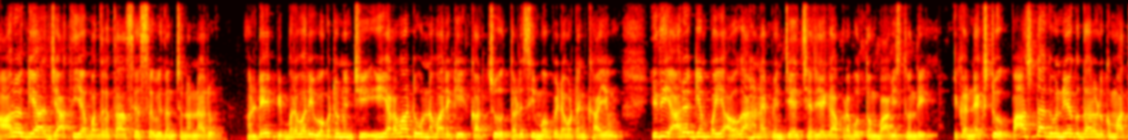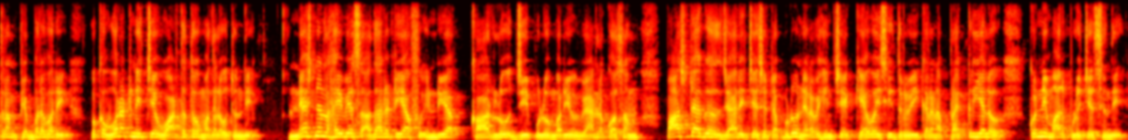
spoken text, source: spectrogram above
ఆరోగ్య జాతీయ భద్రతా సెస్ విధించనున్నారు. అంటే ఫిబ్రవరి ఒకటి నుంచి ఈ అలవాటు ఉన్నవారికి ఖర్చు తడిసి మోపెడవటం ఖాయం. ఇది ఆరోగ్యంపై అవగాహన పెంచే చర్యగా ప్రభుత్వం భావిస్తుంది. ఇక నెక్స్ట్ ఫాస్టాగ్ వినియోగదారులకు మాత్రం ఫిబ్రవరి ఒక ఊరటనిచ్చే వార్తతో మొదలవుతుంది. National highways authority of India కార్లు జీపులు మరియు వ్యాన్ల కోసం ఫాస్టాగ్ జారీ చేసేటప్పుడు నిర్వహించే కేవైసీ ధృవీకరణ ప్రక్రియలో కొన్ని మార్పులు చేసింది.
